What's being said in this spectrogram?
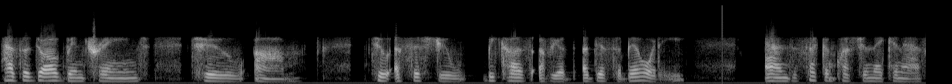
Has the dog been trained to um, to assist you because of your a disability? And the second question they can ask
